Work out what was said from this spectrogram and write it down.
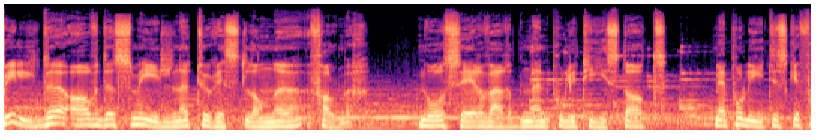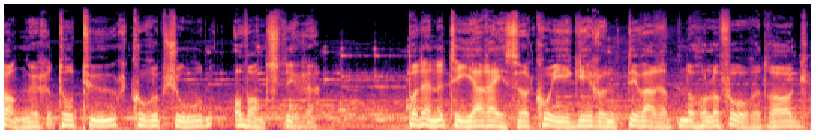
Bildet av det smilende turistlandet falmer. Nå ser verden en politistat med politiske fanger, tortur, korrupsjon og vanstyre. På denne tida reiser Koigi rundt i verden og holder foredrag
